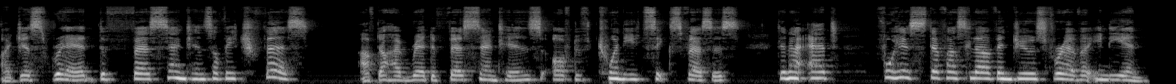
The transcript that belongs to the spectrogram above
I just read the first sentence of each verse. After I have read the first sentence of the 26 verses, then I add, For his steadfast love endures forever in the end.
